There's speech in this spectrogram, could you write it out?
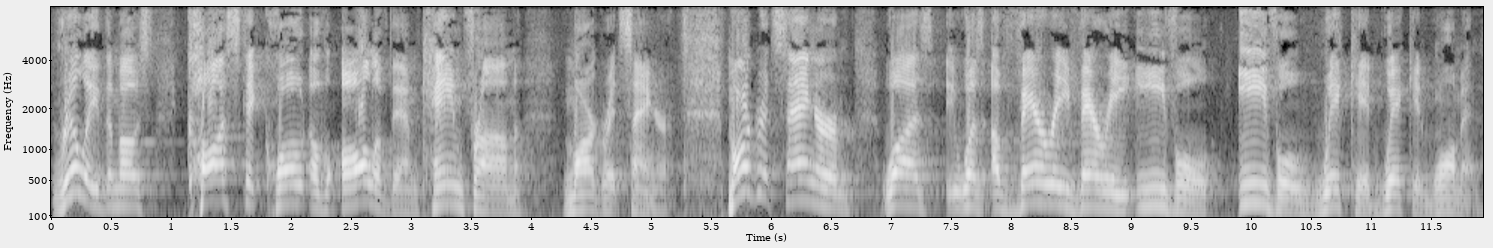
really, the most caustic quote of all of them came from Margaret Sanger. Margaret Sanger was, was a very, very evil, evil, wicked, wicked woman.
